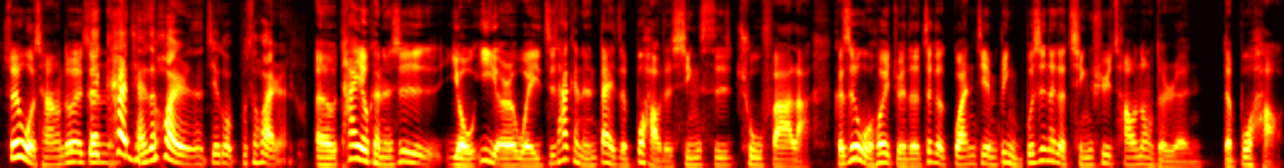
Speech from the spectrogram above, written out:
所以我常常都会跟，所以看起来是坏人的结果不是坏人，呃，他有可能是有意而为之，他可能带着不好的心思出发啦。可是我会觉得这个关键并不是那个情绪操弄的人的不好，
